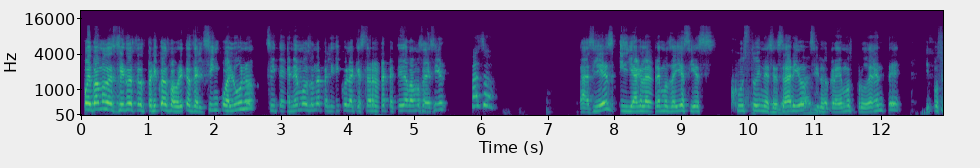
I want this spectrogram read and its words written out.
Pues vamos a decir nuestras películas favoritas del 5 al 1. Si tenemos una película que está repetida, vamos a decir, Paso. así es, y ya hablaremos de ella si es justo y necesario, si lo creemos prudente. Y pues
